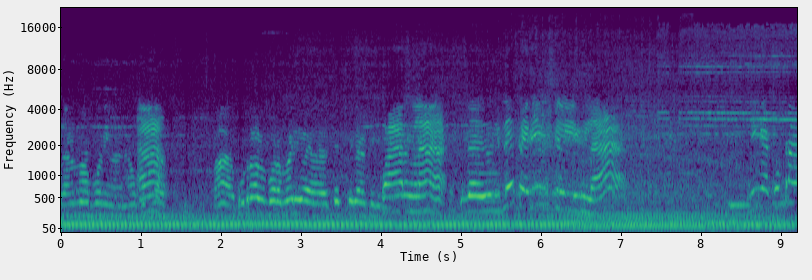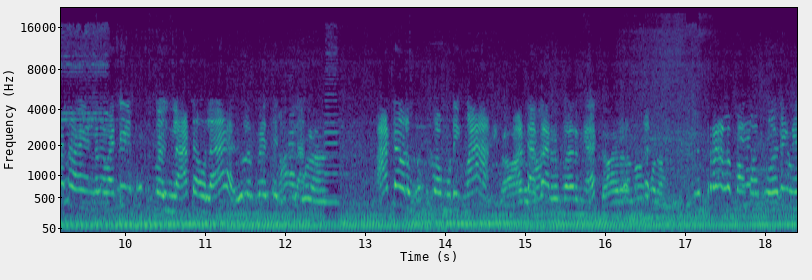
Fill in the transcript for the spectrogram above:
நான் ஆ. குற்றாலம் போற மாதிரி செட்டில் ஆட்டிங்க பாருங்களேன் இந்த இதே பெரிய விஷயம் இல்லைங்களா? நீங்க குற்றாலம் எங்களை வண்டியில கூப்பிட்டு போவீங்களா? ஆட்டோவில்? இவ்வளோ போலாம். ஆட்டோவில் கூப்பிட்டு போக முடியுமா? ஆட்டோக்காரர் பாருங்க. குற்றாலம் பாப்பா போறீங்க.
